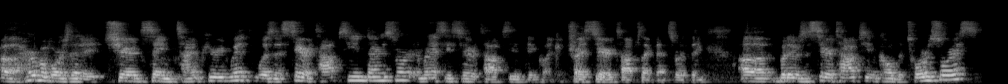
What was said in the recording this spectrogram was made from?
uh, herbivores that it shared same time period with was a ceratopsian dinosaur. And when I say ceratopsian, think like a triceratops, like that sort of thing. Uh, but it was a ceratopsian called the Torosaurus,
